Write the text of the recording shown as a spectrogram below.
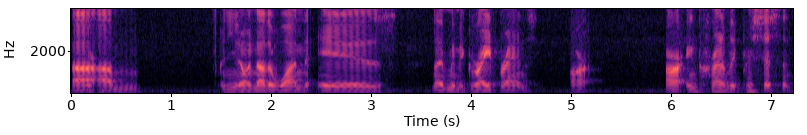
Um, and you know, another one is, I mean, the great brands are are incredibly persistent.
